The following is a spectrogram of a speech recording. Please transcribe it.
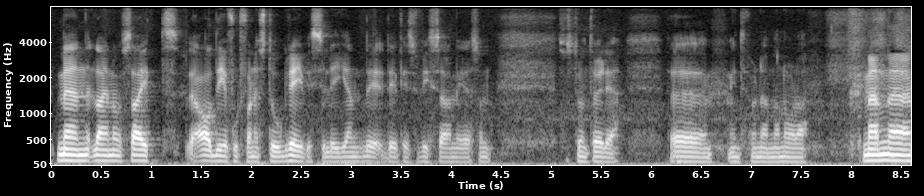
Men line of sight, ja det är fortfarande en stor grej visserligen. Det, det finns vissa arméer som, som struntar i det. Eh, inte för att nämna några. Men... eh,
